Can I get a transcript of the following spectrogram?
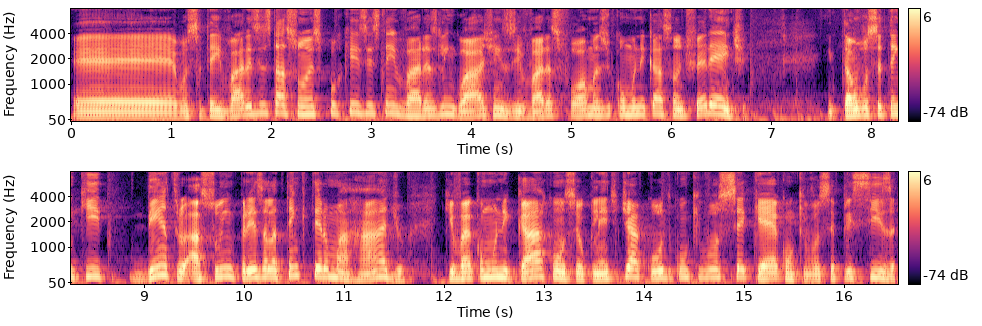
é, você tem várias estações porque existem várias linguagens e várias formas de comunicação diferente. Então você tem que dentro a sua empresa ela tem que ter uma rádio que vai comunicar com o seu cliente de acordo com o que você quer, com o que você precisa.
